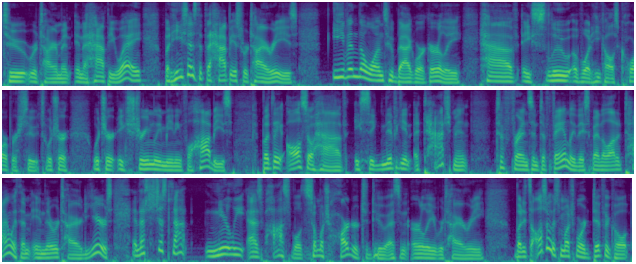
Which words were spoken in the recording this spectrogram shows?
to retirement in a happy way. But he says that the happiest retirees even the ones who bag work early have a slew of what he calls core pursuits, which are which are extremely meaningful hobbies, but they also have a significant attachment to friends and to family. They spend a lot of time with them in their retired years, and that's just not nearly as possible. It's so much harder to do as an early retiree, but it's also it's much more difficult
